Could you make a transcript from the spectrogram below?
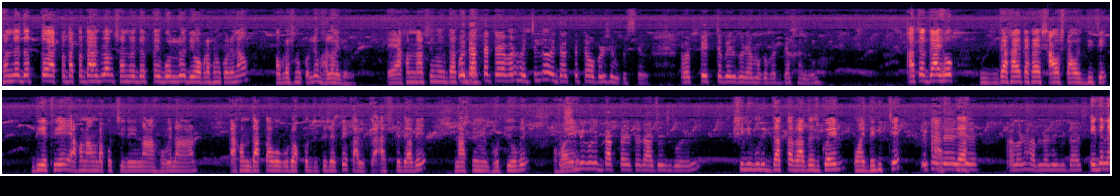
সঞ্জয় দত্ত একটা ডাক্তার দেখালাম সঞ্জয় দত্তই বলল যে অপারেশন করে নাও অপারেশন করলে ভালো হয়ে যাবে। এখন নার্সিং হোম ওই ডাক্তার ডাক্তারটা আবার হয়েছিল ওই ডাক্তারটা অপারেশন করছে আবার পেটটা বের করে আমাকে আবার দেখাল। আচ্ছা যাই হোক দেখায় দেখায় সাহস টাহস দিতে। দিয়ে থুয়ে এখন আমরা করছি যে না হবে না আর। এখন ডাক্তারবাবু রক্ত দিতে চাইছে কালকে আজকে যাবে নার্সিং হোমে ভর্তি হবে। শিলিগুড়ির ডাক্তার এটা রাজেশ গোয়েল। শিলিগুড়ির ডাক্তার রাজেশ গোয়েল ওই দেখিচ্ছে। এখানে আমার হাবলানি দাস। এখানে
